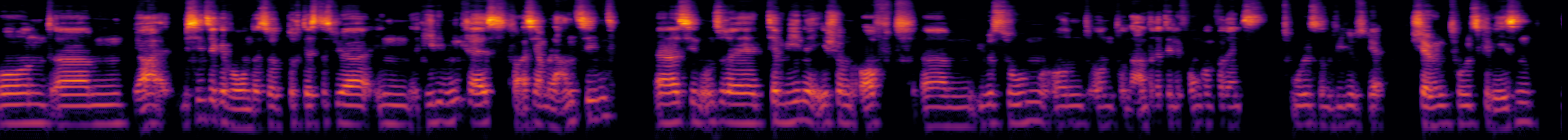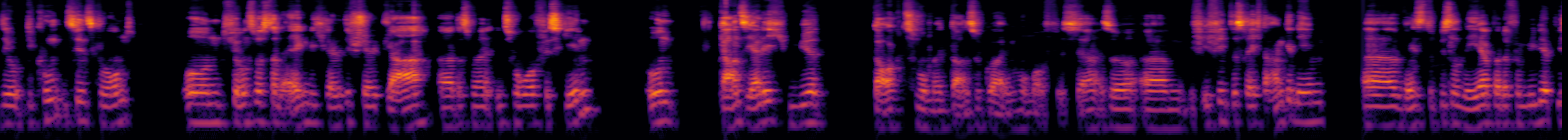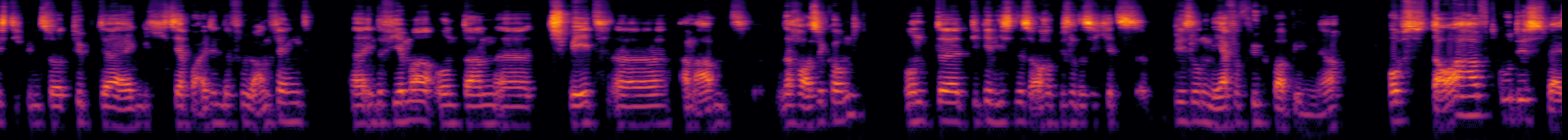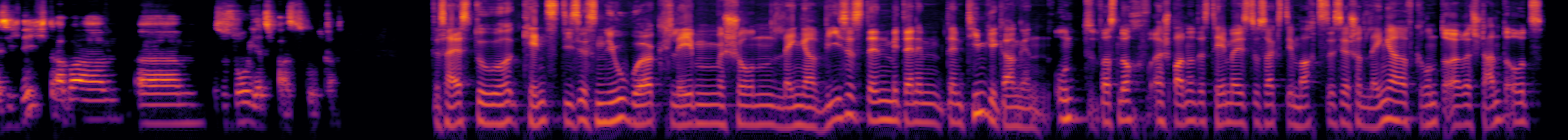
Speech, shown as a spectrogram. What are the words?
Und ähm, ja, wir sind ja gewohnt. Also durch das, dass wir in Ried im Innkreis quasi am Land sind, äh, sind unsere Termine eh schon oft ähm, über Zoom und, und, und andere Telefonkonferenz-Tools und Videos-Sharing-Tools gewesen. Die, die Kunden sind es gewohnt. Und für uns war es dann eigentlich relativ schnell klar, äh, dass wir ins Homeoffice gehen. Und ganz ehrlich, mir taugt's momentan sogar im Homeoffice. Ja. Also ähm, ich, ich finde das recht angenehm, äh, wenn du ein bisschen näher bei der Familie bist. Ich bin so ein Typ, der eigentlich sehr bald in der Früh anfängt äh, in der Firma und dann äh, spät äh, am Abend nach Hause kommt. Und äh, die genießen das auch ein bisschen, dass ich jetzt ein bisschen mehr verfügbar bin. Ja. Ob es dauerhaft gut ist, weiß ich nicht, aber ähm, also so jetzt passt es gut gerade. Das heißt, du kennst dieses New Work-Leben schon länger. Wie ist es denn mit deinem, deinem Team gegangen? Und was noch ein spannendes Thema ist, du sagst, ihr macht das ja schon länger aufgrund eures Standorts.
